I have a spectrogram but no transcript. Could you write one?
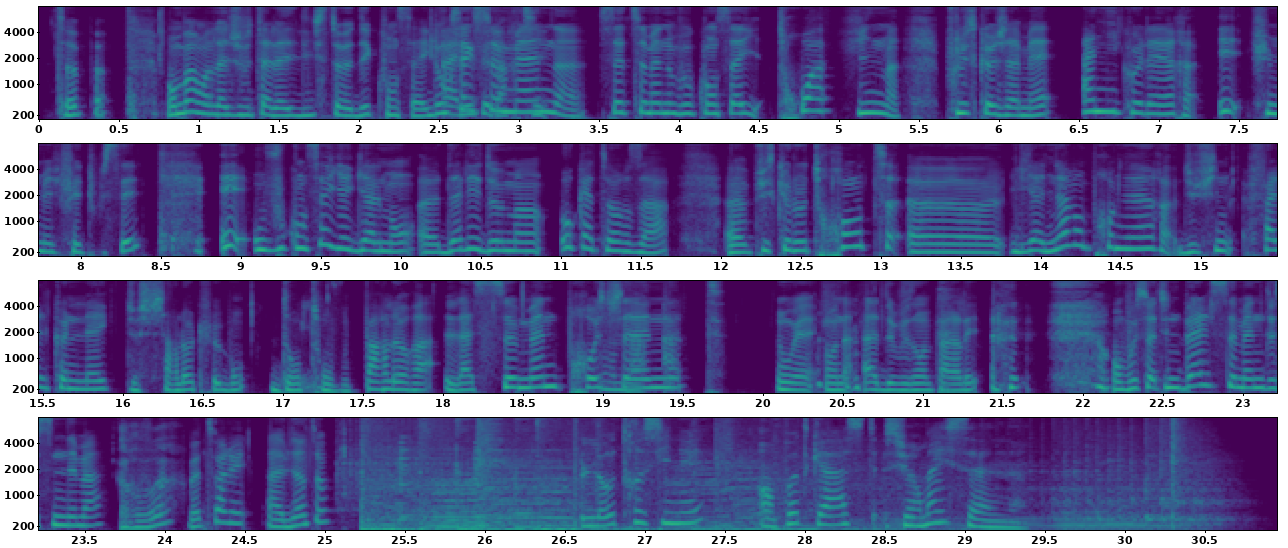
Top. Bon bah on l'ajoute à la liste des conseils. Donc Allez, cette parti. semaine, cette semaine on vous conseille trois films plus que jamais, Annie Colère et Fumer fait tousser. Et on vous conseille également euh, d'aller demain au 14A euh, puisque le 30 euh, il y a une avant-première du film Falcon Lake de Charlotte Lebon dont on vous parlera la semaine prochaine. On a hâte. Ouais, on a hâte de vous en parler. on vous souhaite une belle semaine de cinéma. Au revoir. Bonne soirée. À bientôt. L'autre ciné en podcast sur MySun.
